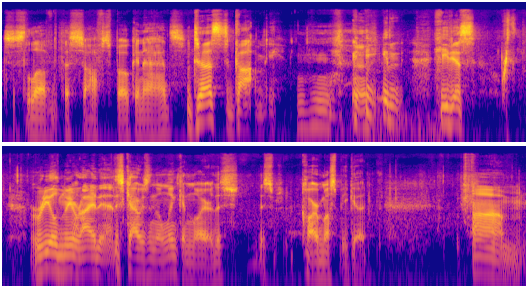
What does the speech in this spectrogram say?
Just loved the soft-spoken ads. Just got me. he, he just reeled me right in. This guy was in the Lincoln Lawyer. This this car must be good. Um,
